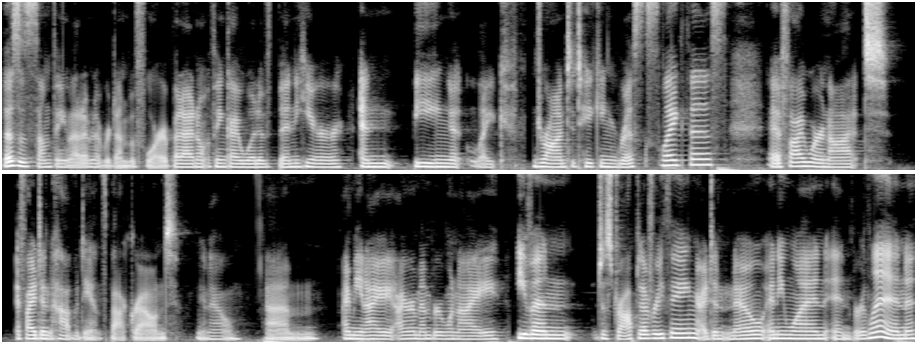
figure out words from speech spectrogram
this is something that I've never done before, but I don't think I would have been here and being like drawn to taking risks like this if I were not, if I didn't have a dance background, you know. Um, I mean, I, I remember when I even just dropped everything, I didn't know anyone in Berlin,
